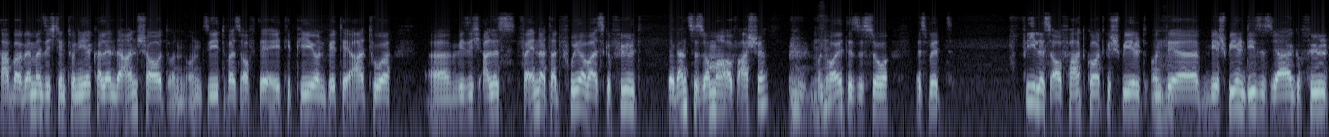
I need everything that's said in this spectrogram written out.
aber wenn man sich den Turnierkalender anschaut und, und sieht, was auf der ATP und WTA Tour, äh, wie sich alles verändert hat. Früher war es gefühlt der ganze Sommer auf Asche und mhm. heute ist es so, es wird vieles auf Hardcore gespielt und mhm. der, wir spielen dieses Jahr gefühlt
